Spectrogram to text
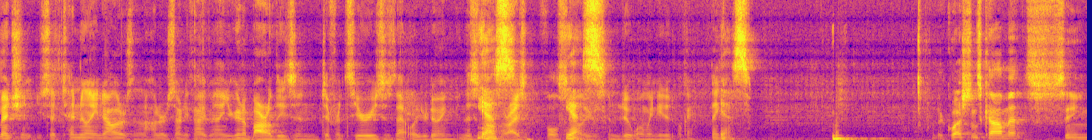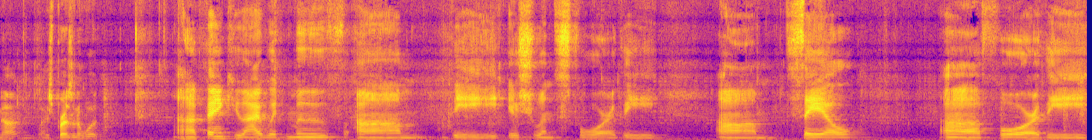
mentioned, you said $10 million and $175 million. You're going to borrow these in different series? Is that what you're doing? And this Yes. is authorizing full scale? You're just going to do it when we need it? Okay, thank you. Yes. Other questions, comments? Seeing none. Vice President Wood. Uh, Thank you. I would move um, the issuance for the um, sale uh, for the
